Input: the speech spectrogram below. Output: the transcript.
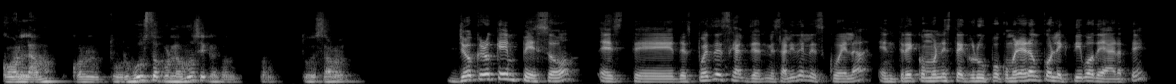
con, la, con tu gusto por la música, con, tu desarrollo? Yo creo que empezó, este, después de, de- me salí de la escuela, entré como en este grupo, como era un colectivo de arte,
